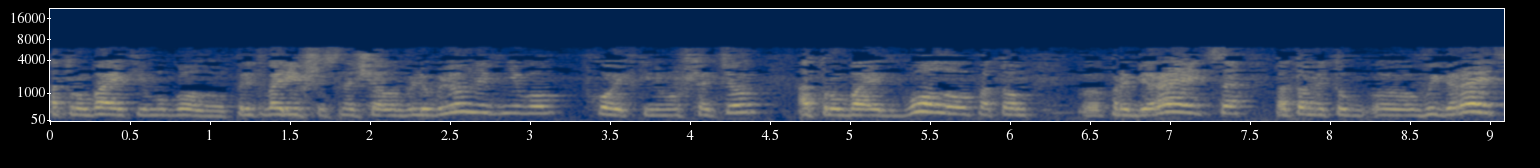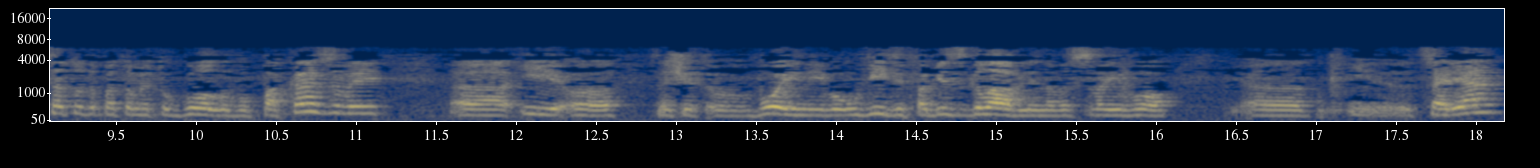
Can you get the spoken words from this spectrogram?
отрубает ему голову, притворившись сначала влюбленный в него, входит к нему в шатер, отрубает голову, потом э, пробирается, потом эту, э, выбирается оттуда, потом эту голову показывает, э, и, значит, воины его, увидев обезглавленного своего царя,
